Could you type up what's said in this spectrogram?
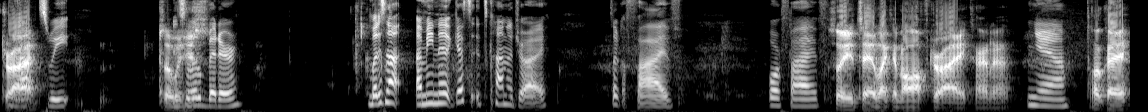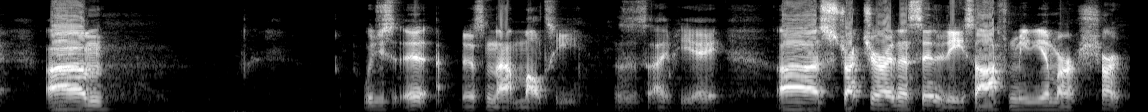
dry. Not sweet. So it's a little bitter, but it's not. I mean, I guess it's kind of dry. It's like a five, four or five. so you'd say like an off dry kind of. Yeah. Okay. Um, would you say it, it's not malty? This is IPA. Uh, structure and acidity: soft, medium, or sharp.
